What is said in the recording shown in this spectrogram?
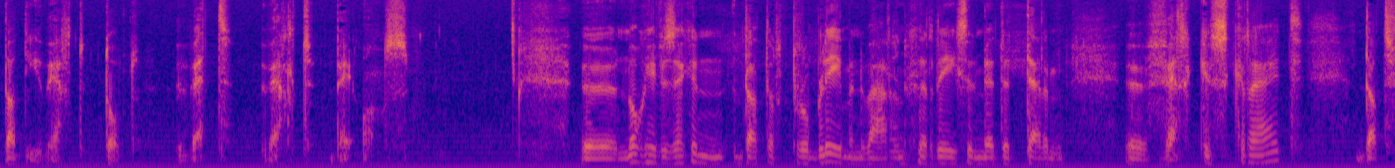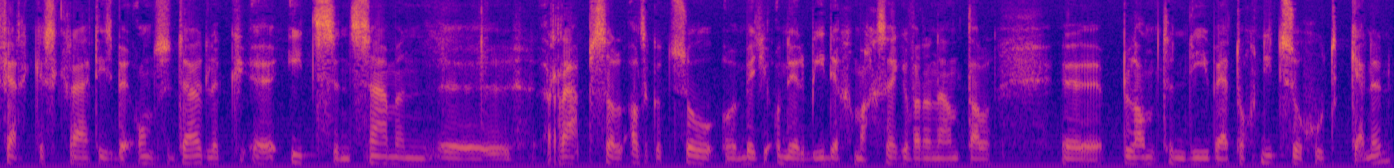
dat die werd tot wet werd bij ons. Uh, nog even zeggen dat er problemen waren gerezen met de term uh, verkeskruid. Dat verkeskruid is bij ons duidelijk uh, iets, een samenraapsel, als ik het zo een beetje oneerbiedig mag zeggen, van een aantal planten die wij toch niet zo goed kennen.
